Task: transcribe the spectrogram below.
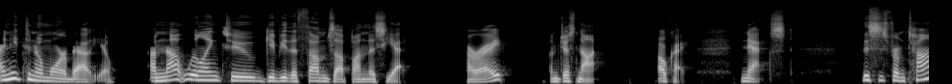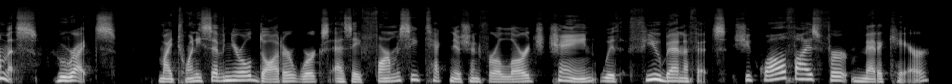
I need to know more about you. I'm not willing to give you the thumbs up on this yet. All right? I'm just not. Okay. Next. This is from Thomas, who writes My 27 year old daughter works as a pharmacy technician for a large chain with few benefits. She qualifies for Medicare,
